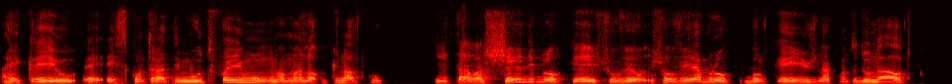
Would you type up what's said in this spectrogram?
a Recreio, é, esse contrato de mútuo foi uma manobra que o Náutico estava cheio de bloqueios, choveu, choveu bloqueios na conta do Náutico,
